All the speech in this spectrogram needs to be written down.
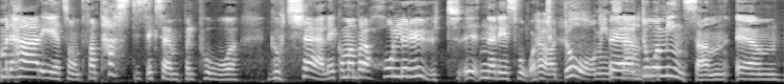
ja, men det här är ett sånt fantastiskt exempel på Guds kärlek. Om man bara håller ut eh, när det är svårt. Ja, då minsann. Eh, då minsann. ehm,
